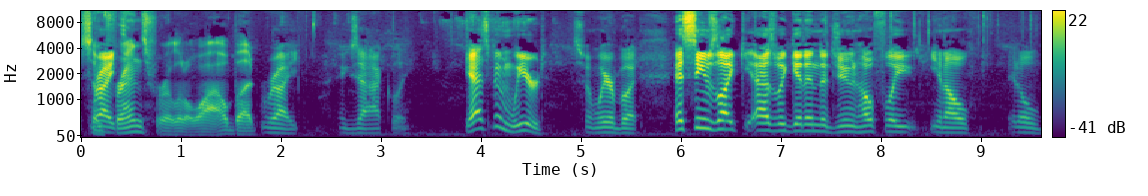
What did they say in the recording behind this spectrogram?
some Right. friends for a little while, but right, exactly. Yeah, it's been weird. It's been weird, but it seems like as we get into June, hopefully, you know, it'll.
